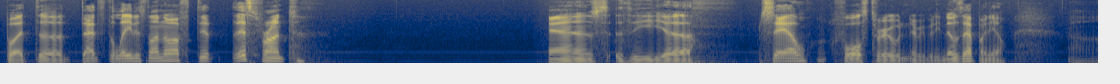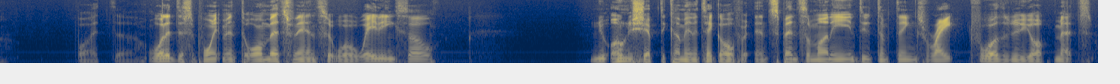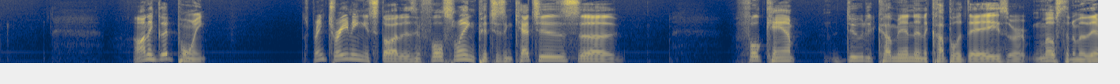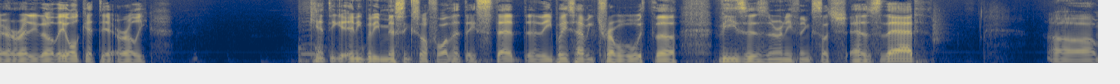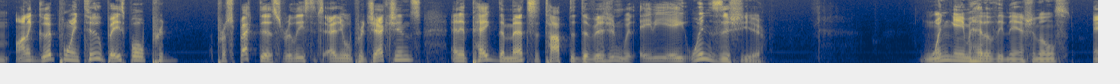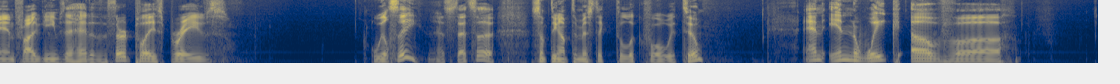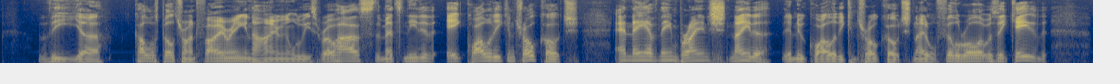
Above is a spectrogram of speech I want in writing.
But uh, that's the latest on off th- this front. As the uh, sale falls through, and everybody knows that by now. Uh, but uh, what a disappointment to all Mets fans that were waiting so new ownership to come in and take over and spend some money and do some things right for the New York Mets. On a good point, spring training is started is in full swing. Pitches and catches, uh, full camp due to come in in a couple of days, or most of them are there already. Though they all get there early can't think of anybody missing so far that they said that anybody's having trouble with uh, visas or anything such as that. Um, on a good point too, Baseball Pro- Prospectus released its annual projections, and it pegged the Mets atop the division with 88 wins this year. One game ahead of the Nationals and five games ahead of the third place Braves we'll see. That's that's a uh, something optimistic to look forward to. And in the wake of uh, the uh, Carlos Beltran firing and hiring Luis Rojas, the Mets needed a quality control coach. And they have named Brian Schneider their new quality control coach. Schneider will fill a role that was vacated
